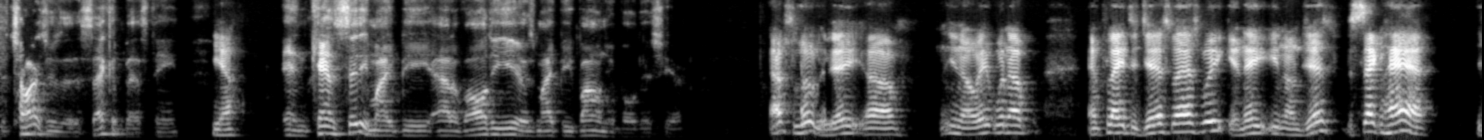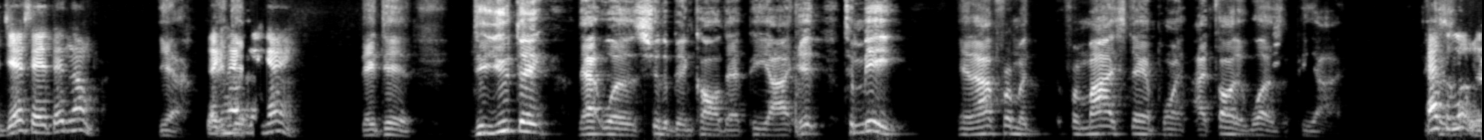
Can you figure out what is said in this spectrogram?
the Chargers are the second best team. Yeah. And Kansas City might be out of all the years might be vulnerable this year. Absolutely. They uh, you know, it went up and played the Jets last week, and they, you know, just the second half, the Jets had that number. Yeah, second half did. of the game. They did. Do you think that was should have been called that PI? It to me, and I'm from a from my standpoint, I thought it was a PI. Absolutely,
